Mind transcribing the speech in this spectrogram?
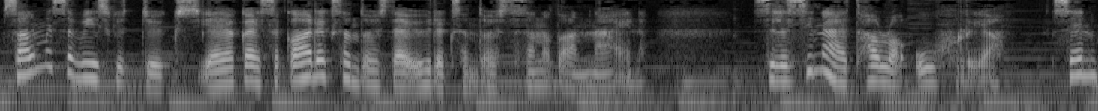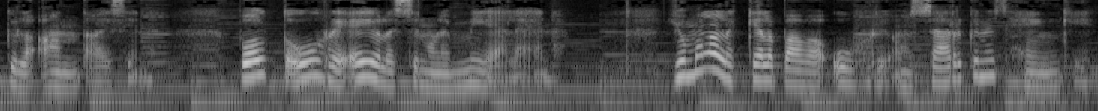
Psalmissa 51 ja jakaissa 18 ja 19 sanotaan näin. Sillä sinä et halua uhria, sen kyllä antaisin. Polttouhri ei ole sinulle mieleen. Jumalalle kelpaava uhri on särkynyt henki,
